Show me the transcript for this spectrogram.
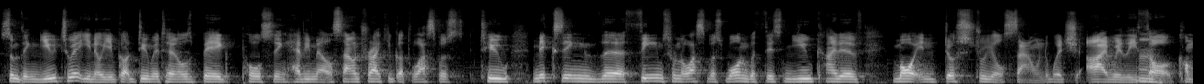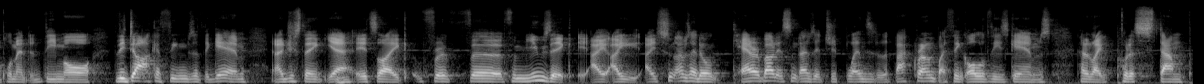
something new to it. You know, you've got Doom Eternal's big pulsing heavy metal soundtrack. You've got The Last of Us 2 mixing the themes from The Last of Us 1 with this new kind of more industrial sound, which I really thought complemented the more the darker themes of the game. And I just think, yeah, it's like for for for music, I, I, I sometimes I don't care about it. Sometimes it just blends into the background. But I think all of these games kind of like put a stamp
